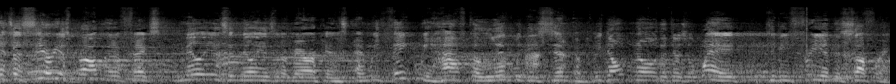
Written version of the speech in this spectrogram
it's a serious problem that affects millions and millions of Americans. And we think we have to live with these symptoms. We don't know that there's a way to be free of this suffering.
